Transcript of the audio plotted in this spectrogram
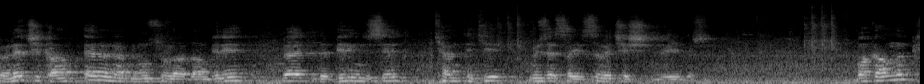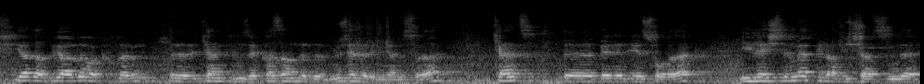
öne çıkan en önemli unsurlardan biri belki de birincisi kentteki müze sayısı ve çeşitliliğidir. Bakanlık ya da duyarlı vakıfların e, kentimize kazandırdığı müzelerin yanı sıra kent e, belediyesi olarak iyileştirme planı içerisinde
